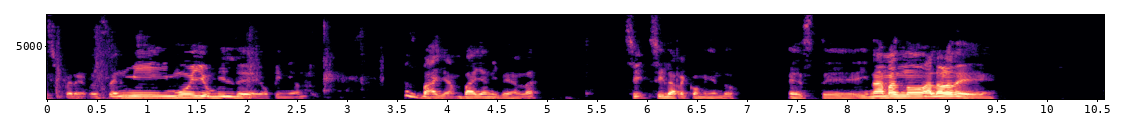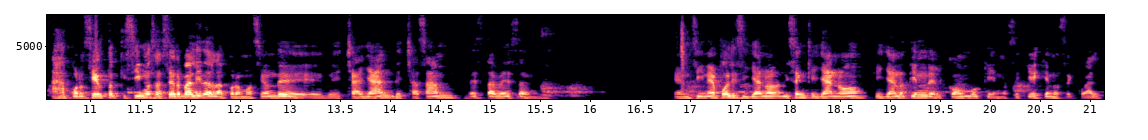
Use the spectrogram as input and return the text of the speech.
superhéroes, en mi muy humilde opinión, pues vayan, vayan y véanla. Sí, sí la recomiendo. Este, y nada más no, a la hora de, Ah, por cierto, quisimos hacer válida la promoción de, de Chayanne, de Chazam, esta vez en, en Cinépolis y ya no, dicen que ya no, que ya no tienen el combo, que no sé qué, que no sé cuál.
